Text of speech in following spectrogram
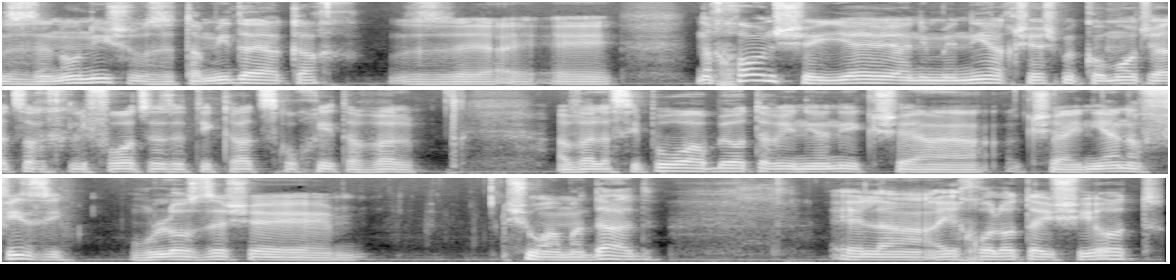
זה לא נישה, זה תמיד היה כך. זה אה, אה, נכון שיהיה, אני מניח שיש מקומות שהיה צריך לפרוץ איזה תקרת זכוכית, אבל, אבל הסיפור הוא הרבה יותר ענייני, כשה, כשהעניין הפיזי הוא לא זה ש, שהוא המדד, אלא היכולות האישיות,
